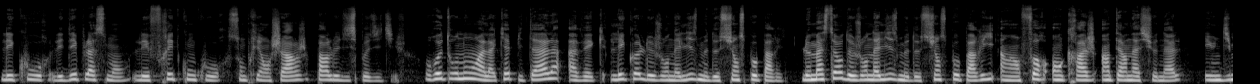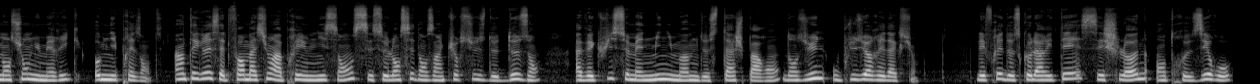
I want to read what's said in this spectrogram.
Les cours, les déplacements, les frais de concours sont pris en charge par le dispositif. Retournons à la capitale avec l'école de journalisme de Sciences Po Paris. Le master de journalisme de Sciences Po Paris a un fort ancrage international et une dimension numérique omniprésente. Intégrer cette formation après une licence, c'est se lancer dans un cursus de deux ans avec 8 semaines minimum de stage par an dans une ou plusieurs rédactions. Les frais de scolarité s'échelonnent entre 0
